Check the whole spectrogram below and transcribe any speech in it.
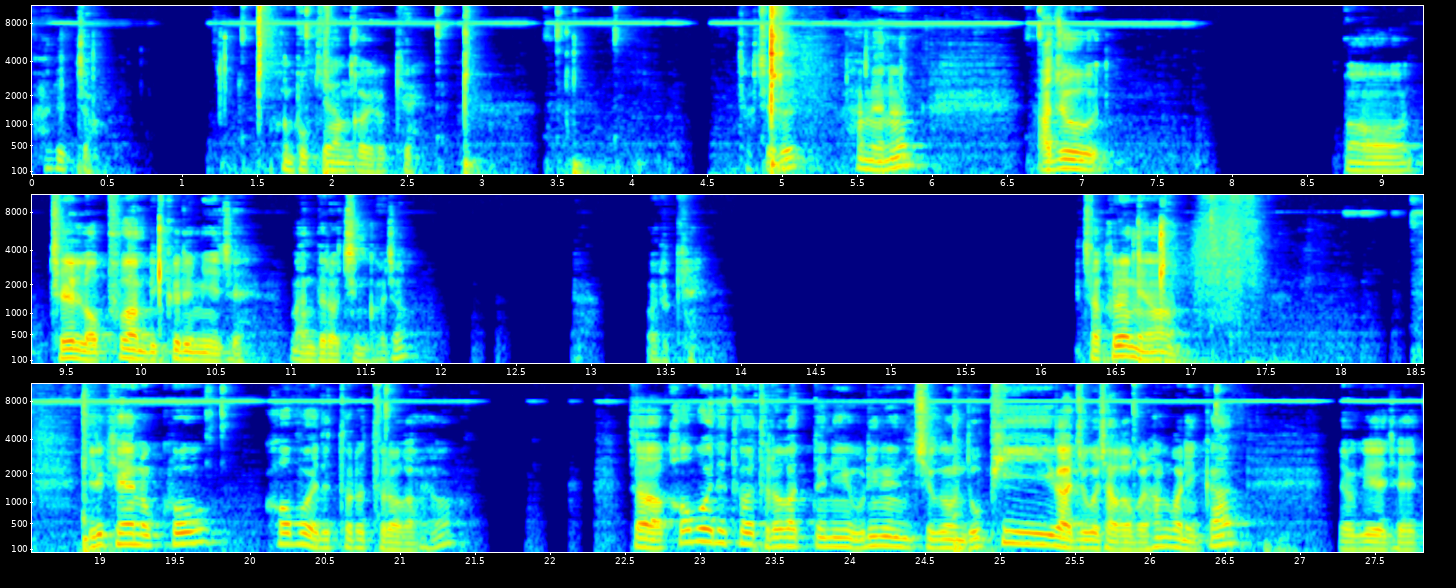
하겠죠. 복귀한 거 이렇게 착지를 하면은 아주 어 제일 러프한 밑그림이 이제 만들어진 거죠. 이렇게. 자 그러면 이렇게 해놓고 커브 에디터로 들어가요. 자 커브 에디터로 들어갔더니 우리는 지금 높이 가지고 작업을 한 거니까 여기에 이제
